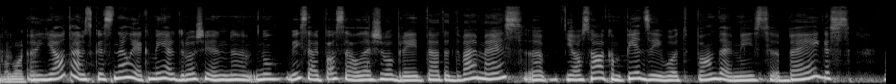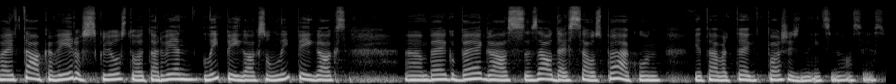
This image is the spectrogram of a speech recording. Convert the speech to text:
Labvakar. Jautājums, kas neliek mieru droši vien nu, visai pasaulē šobrīd, tātad vai mēs jau sākam piedzīvot pandēmijas beigas, vai ir tā, ka vīruss kļūstot ar vien lipīgāks un lipīgāks, beigu beigās zaudēs savu spēku un, ja tā var teikt, pašiznīcināsies?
